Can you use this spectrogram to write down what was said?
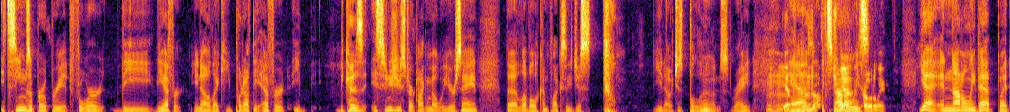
it seems appropriate for the the effort. You know, like you put out the effort. You, because as soon as you start talking about what you're saying, the level of complexity just you know just balloons, right? Mm-hmm. Yep. And it's not yeah, always totally. Yeah, and not only that, but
